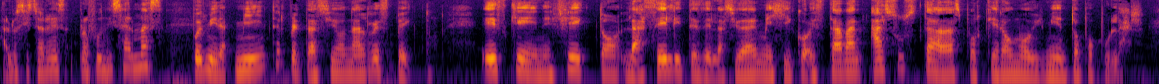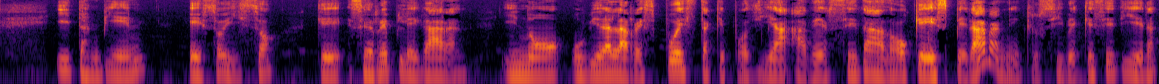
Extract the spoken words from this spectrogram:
a los historiadores profundizar más. Pues mira, mi interpretación al respecto es que en efecto las élites de la Ciudad de México estaban asustadas porque era un movimiento popular. Y también eso hizo que se replegaran y no hubiera la respuesta que podía haberse dado o que esperaban inclusive que se diera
